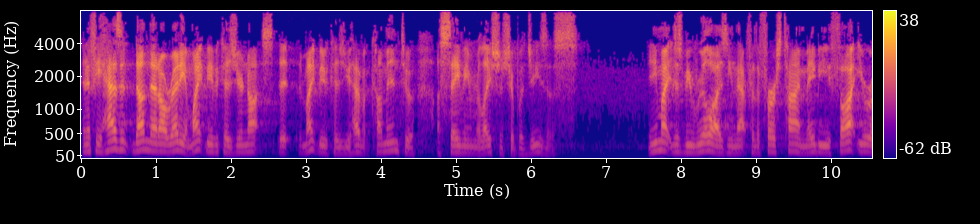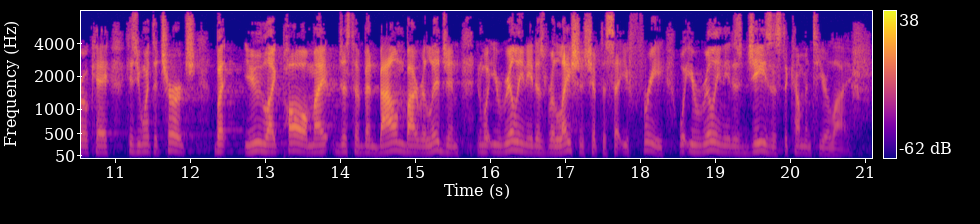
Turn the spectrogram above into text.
And if he hasn't done that already, it might be because you're not it, might be because you haven't come into a saving relationship with Jesus. And you might just be realizing that for the first time. Maybe you thought you were okay because you went to church, but you, like Paul, might just have been bound by religion. And what you really need is relationship to set you free. What you really need is Jesus to come into your life.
